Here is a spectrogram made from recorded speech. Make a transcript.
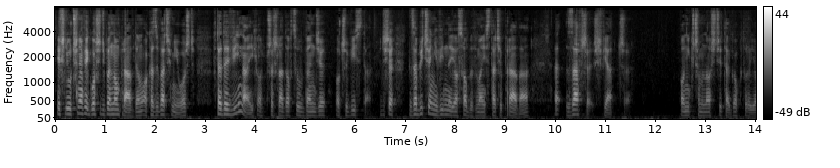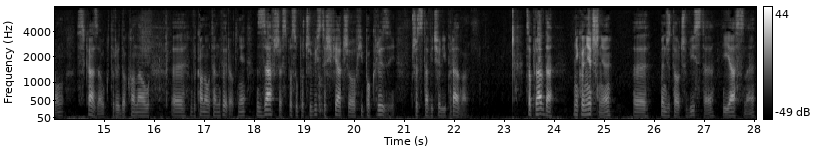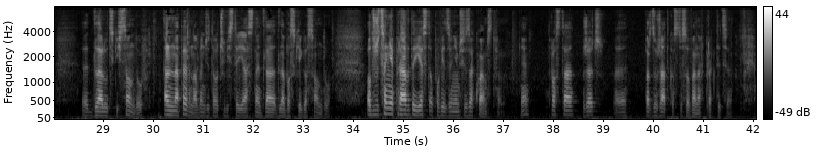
Jeśli uczniowie głosić będą prawdę, okazywać miłość, wtedy wina ich prześladowców będzie oczywista. Widzicie, zabicie niewinnej osoby w majestacie prawa e, zawsze świadczy o nikczemności tego, który ją skazał, który dokonał, e, wykonał ten wyrok. Nie? Zawsze w sposób oczywisty świadczy o hipokryzji przedstawicieli prawa. Co prawda, niekoniecznie e, będzie to oczywiste i jasne e, dla ludzkich sądów, ale na pewno będzie to oczywiste i jasne dla, dla boskiego sądu. Odrzucenie prawdy jest opowiedzeniem się za kłamstwem. Nie? Prosta rzecz, bardzo rzadko stosowana w praktyce.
